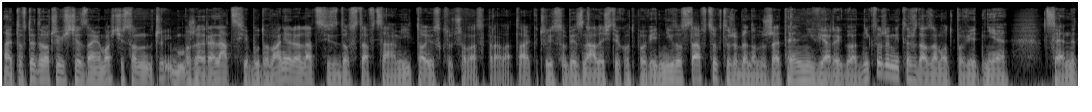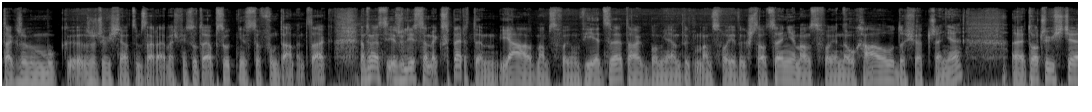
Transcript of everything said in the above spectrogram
ale to wtedy oczywiście znajomości są, czyli może relacje, budowanie relacji z dostawcami, to jest kluczowa sprawa, tak? Czyli sobie znaleźć tych odpowiednich dostawców, którzy będą rzetelni, wiarygodni, którzy mi też dadzą odpowiednie ceny, tak żebym mógł e, rzeczywiście na tym zarabiać. Więc tutaj absolutnie jest to fundament, tak? Natomiast jeżeli jestem ekspertem, ja mam swoją wiedzę, tak, bo miałem, mam swoje wykształcenie, mam swoje know-how, doświadczenie, e, to oczywiście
